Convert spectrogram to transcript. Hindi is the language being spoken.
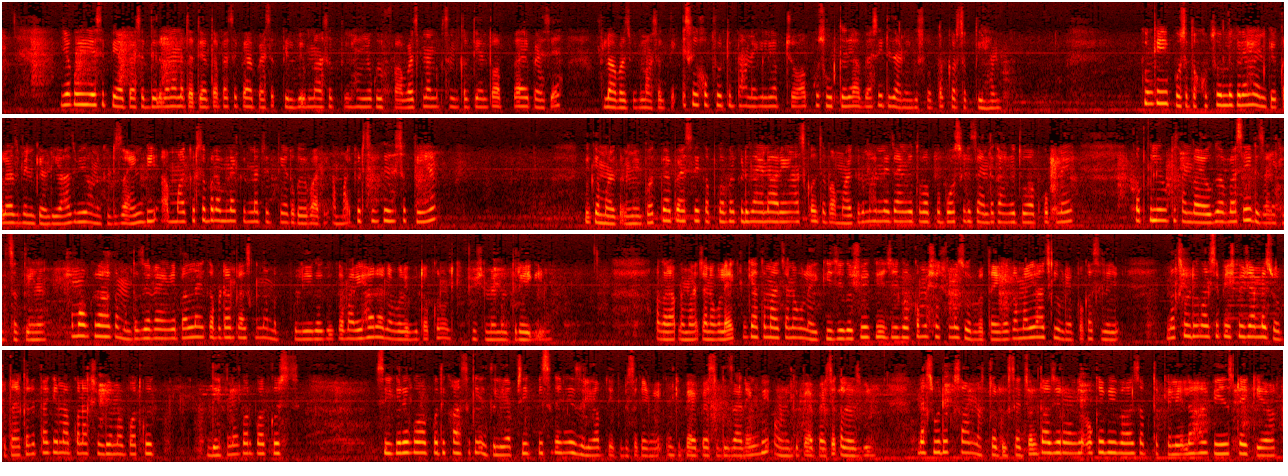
या कोई ऐसे प्यार पैसे दिल बनाना चाहते हैं तो आप ऐसे प्यार पैसे दिल भी बना सकती हैं, या कोई फ्लावर्स बनाना पसंद करती हैं तो आप प्यार पैसे फ्लावर्स भी बना सकते हैं। इसकी खूबसूरती बढ़ाने के लिए आप जो आपको सूट करें, आप वैसे डिज़ाइनिंग उसके ऊपर कर सकती हैं। क्योंकि ये बहुत ज़्यादा खूबसूरत लग रहे हैं, इनके कलर्स भी, इनके आइडियाज़ भी, उनके डिज़ाइन भी। आप मार्केट से बना बना करना चाहती हैं तो कोई बात नहीं, आप मार्केट से भी खरीद सकती हैं। क्योंकि मार्केट में बहुत प्यार पैसे कप कवर के डिज़ाइन आ रहे हैं। आजकल जब आप मार्केट में खरीदने जाएँगे तो आपको बहुत से डिज़ाइन दिखाएँगे जो आपको अपने कब के लिए पसंद आए होगा वैसे ही डिज़ाइन खरीद सकती हैं। हम आपके यहाँ का मंतजर रहेंगे। पहले लाइक का बटन प्रेस करना मत भूलिएगा क्योंकि हमारी हर आने वाली वीडियो आपको नोटिफिकेशन में मिलती रहेगी। अगर आपने हमारे चैनल को लाइक नहीं किया तो हमारे चैनल को लाइक कीजिएगा शेयर कीजिएगा कमेंट सेक्शन में ज़रूर बताइएगा कि हमारी आज की वीडियो आपको कैसी लगी। नेक्स्ट वीडियो कौन सी पेश की जाए मैं ज़रूर बताया करें ताकि मैं आपको नेक्स्ट वीडियो में बहुत कुछ देखने को और बहुत कुछ सीखने को आपको दिखा सके इसलिए आप सीख भी सकेंगे इसलिए आप देख भी सकेंगे। उनके पैर पैर से डिज़ाइनिंग भी और उनके पैर पैर से कलर्स भी। नेक्स्ट वीडियो के साथ नेक्स्ट टॉपिक से जल्द हाजिर होंगे। ओके वीवर्स अब तक के लिए अल्लाह हाफिज़ टेक केयर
